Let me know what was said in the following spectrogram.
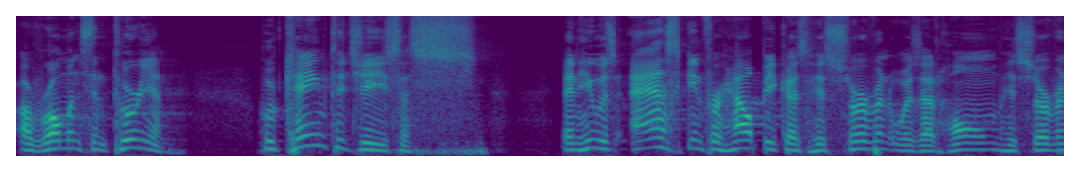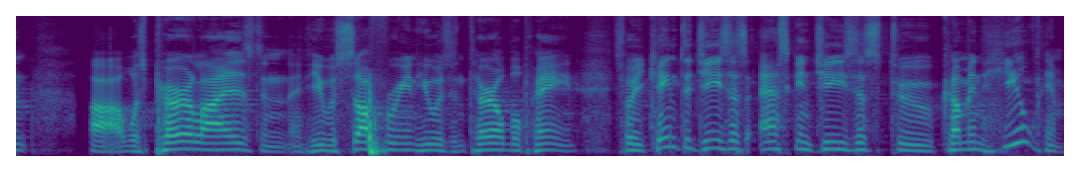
a Roman centurion who came to Jesus and he was asking for help because his servant was at home. His servant uh, was paralyzed and, and, he was suffering. He was in terrible pain. So he came to Jesus asking Jesus to come and heal him,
